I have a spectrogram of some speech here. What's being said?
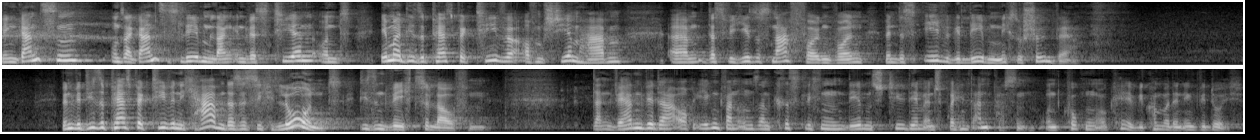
den ganzen, unser ganzes Leben lang investieren und immer diese Perspektive auf dem Schirm haben, ähm, dass wir Jesus nachfolgen wollen, wenn das ewige Leben nicht so schön wäre? Wenn wir diese Perspektive nicht haben, dass es sich lohnt, diesen Weg zu laufen, dann werden wir da auch irgendwann unseren christlichen Lebensstil dementsprechend anpassen und gucken, okay, wie kommen wir denn irgendwie durch?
